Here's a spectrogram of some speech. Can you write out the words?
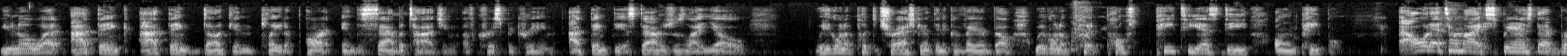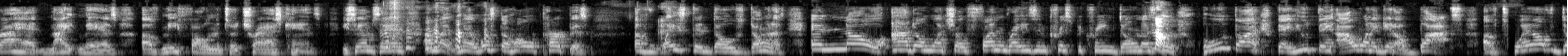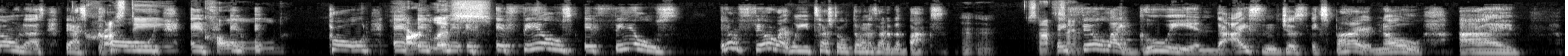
You know what? I think I think Dunkin' played a part in the sabotaging of Krispy Kreme. I think the establishment was like, "Yo, we're gonna put the trash can at the end of the conveyor belt. We're gonna put post PTSD on people." All that time I experienced that, bro, I had nightmares of me falling into trash cans. You see what I'm saying? I'm like, man, what's the whole purpose of wasting those donuts? And no, I don't want your fundraising Krispy Kreme donuts. No. Who thought that you think I want to get a box of 12 donuts that's Crusty, cold and, cold. and, and cold and, and, and it, it, it feels it feels it don't feel right when you touch those donuts out of the box. Mm-mm. It's not the They same. feel like gooey and the icing just expired. No, I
